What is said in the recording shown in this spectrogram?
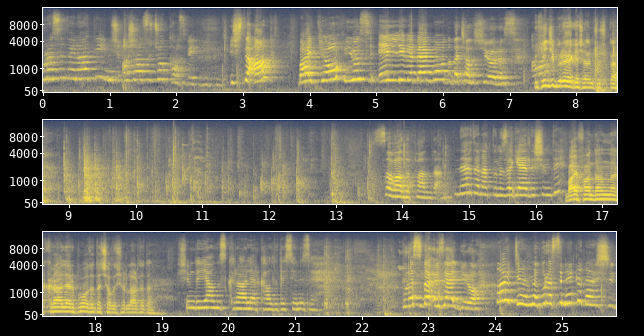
burası değilmiş. Aşağısı çok kasvetli. İşte an Bay Teofius, Elli ve ben bu odada çalışıyoruz. İkinci büroya geçelim çocuklar. Zavallı fandan. Nereden aklınıza geldi şimdi? Bay Fandan'la Kraler bu odada çalışırlardı da. Şimdi yalnız kraler kaldı desenize. Burası da özel büro. Vay canına burası ne kadar şık.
